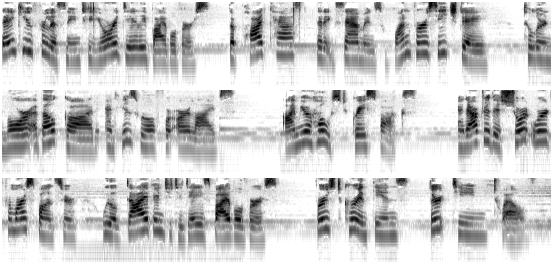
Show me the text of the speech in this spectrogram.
Thank you for listening to Your Daily Bible Verse, the podcast that examines one verse each day to learn more about God and His will for our lives. I'm your host, Grace Fox, and after this short word from our sponsor, we'll dive into today's Bible verse, 1 Corinthians 13 12.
